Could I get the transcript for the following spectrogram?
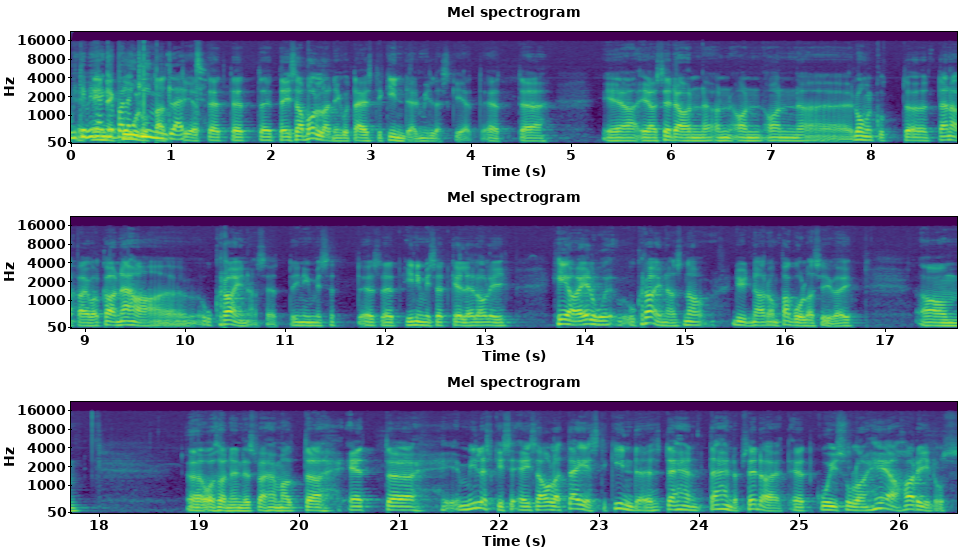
mitte midagi pole kindlat. et, et, et, et ei saa olla nagu täiesti kindel milleski, et, et ja, ja seda on, on, on, on loomulikult tänapäeval ka näha Ukrainas, et inimesed, inimesed, kellel oli hea elu Ukrainas, no nüüd nad on pagulasi või um, osa nendest vähemalt, et milleski ei saa olla täiesti kindel, see tähendab, seda, et, et kui sul on hea haridus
